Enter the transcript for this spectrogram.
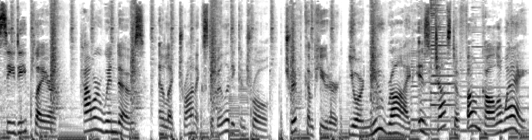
CD player, power windows, electronic stability control, trip computer. Your new ride is just a phone call away.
